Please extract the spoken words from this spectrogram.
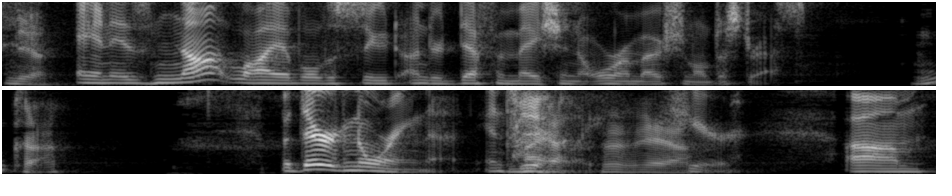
Yeah. and is not liable to suit under defamation or emotional distress. Okay. But they're ignoring that entirely Yeah, yeah. here. Um,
